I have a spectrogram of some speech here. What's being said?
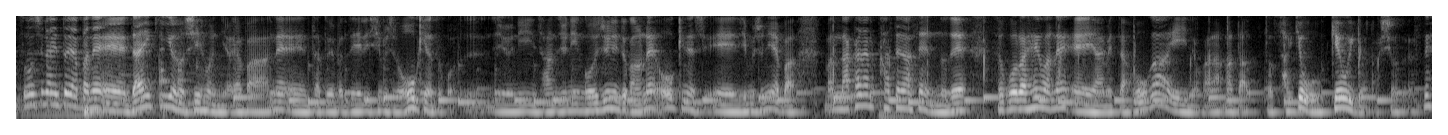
そうしないと、やっぱね、えー、大企業の資本には、やっぱね、えー、例えば税理士事務所の大きなところ、10人、30人、50人とかのね、大きな、えー、事務所にやっぱ、まあ、なかなか勝てませんので、そこら辺はね、えー、やめた方がいいのかな。また、あと先を請け負うような仕事ですね。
